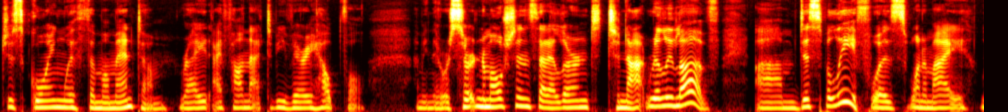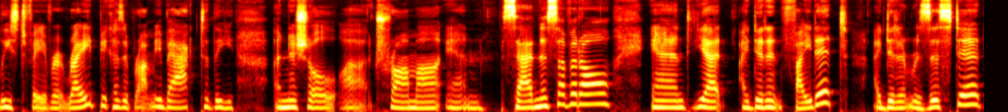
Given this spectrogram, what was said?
just going with the momentum, right? I found that to be very helpful. I mean, there were certain emotions that I learned to not really love. Um, disbelief was one of my least favorite, right? Because it brought me back to the initial uh, trauma and sadness of it all. And yet I didn't fight it, I didn't resist it,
